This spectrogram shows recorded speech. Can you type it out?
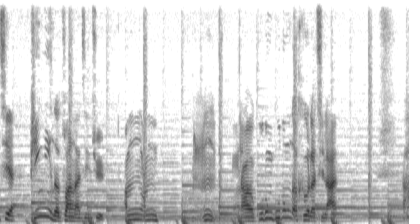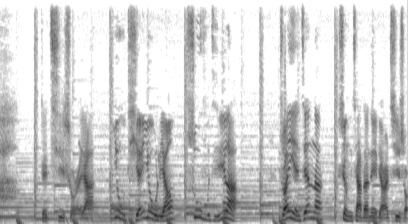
切，拼命地钻了进去。嗯嗯嗯，啊，咕咚咕咚地喝了起来。这汽水呀，又甜又凉，舒服极了。转眼间呢，剩下的那点汽水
